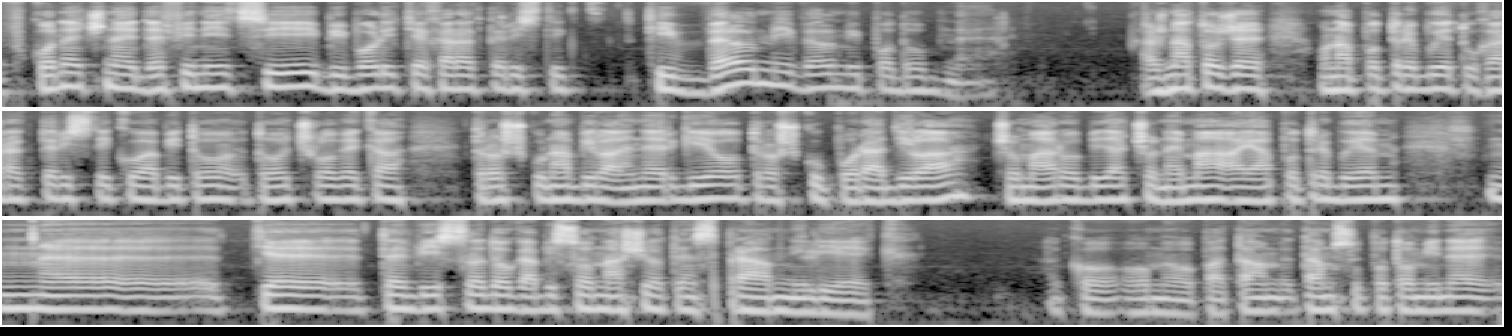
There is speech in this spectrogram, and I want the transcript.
v konečnej definícii by boli tie charakteristiky veľmi, veľmi podobné. Až na to, že ona potrebuje tú charakteristiku, aby to, toho človeka trošku nabila energiou, trošku poradila, čo má robiť a čo nemá a ja potrebujem mm, e, tie, ten výsledok, aby som našiel ten správny liek ako homeopat. Tam, tam sú potom iné,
